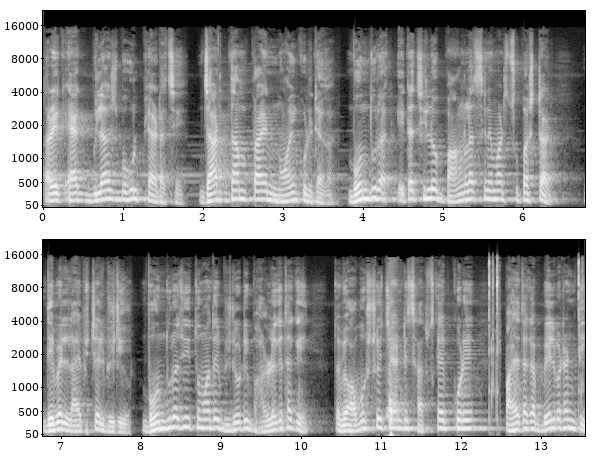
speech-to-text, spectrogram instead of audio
তার এক বিলাসবহুল ফ্ল্যাট আছে, যার দাম প্রায় নয় কোটি টাকা। বন্ধুরা, এটা ছিল বাংলা সিনেমার সুপারস্টার দেবের লাইফস্টাইল ভিডিও। বন্ধুরা, যদি তোমাদের ভিডিওটি ভালো লেগে থাকে, তবে অবশ্যই চ্যানেলটি সাবস্ক্রাইব করে পাশে থাকা বেল বাটনটি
